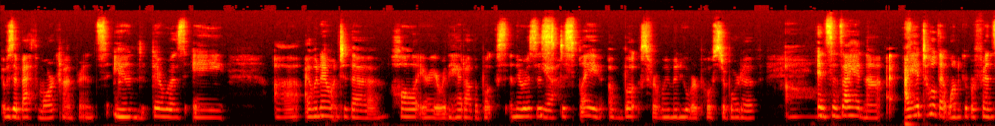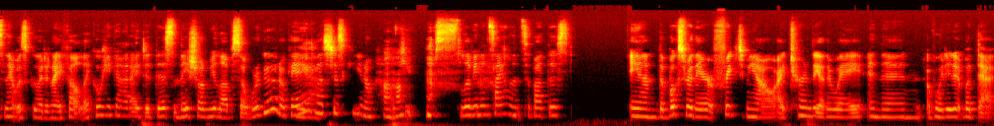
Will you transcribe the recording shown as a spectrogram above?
it was a Beth Moore conference, and there was a. Uh, I went out into the hall area where they had all the books, and there was this Yeah. display of books for women who were post-abortive. Oh. And since I had not, I- had told that one group of friends, and that was good, and I felt like, okay, God, I did this, and they showed me love, so we're good, okay? Yeah. Let's just, you know, Uh-huh. keep living in silence about this. And the books were there, it freaked me out. I turned the other way and then avoided it, but that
